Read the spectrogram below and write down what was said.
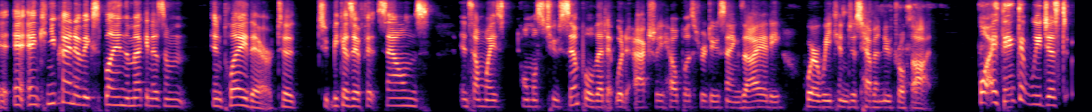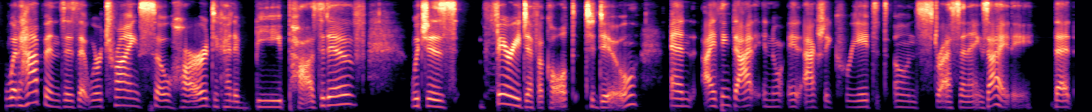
and, and can you kind of explain the mechanism in play there to, to because if it sounds in some ways almost too simple that it would actually help us reduce anxiety where we can just have a neutral thought well, I think that we just, what happens is that we're trying so hard to kind of be positive, which is very difficult to do. And I think that in, it actually creates its own stress and anxiety that,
